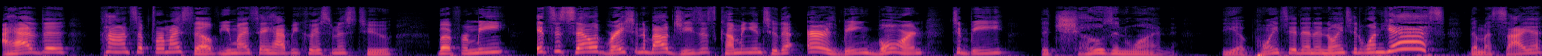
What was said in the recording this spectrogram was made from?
I had the concept for myself. You might say Happy Christmas too. But for me, it's a celebration about Jesus coming into the earth, being born to be the chosen one, the appointed and anointed one. Yes, the Messiah,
